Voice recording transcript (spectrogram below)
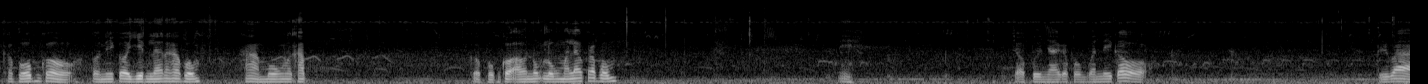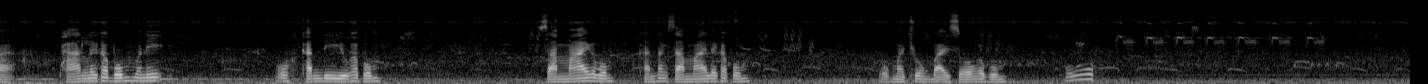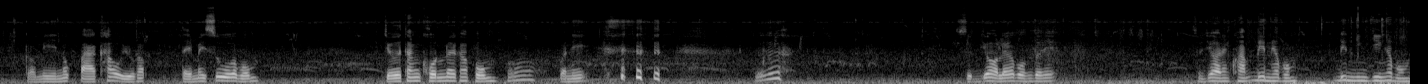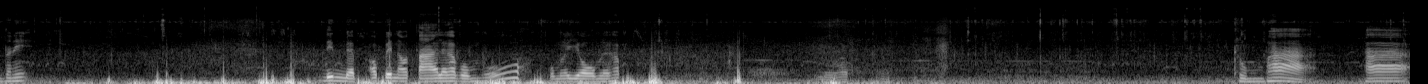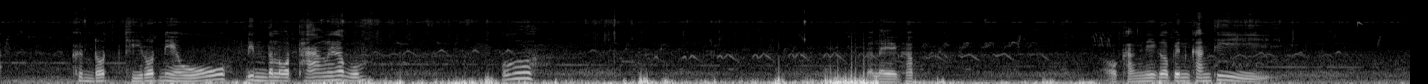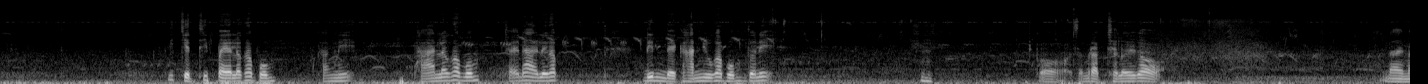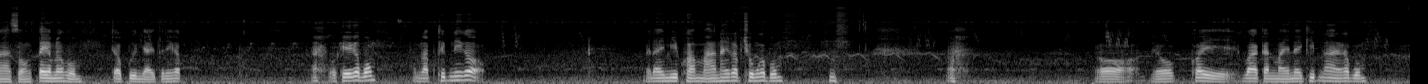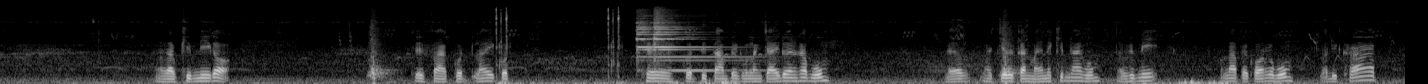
ครับผมก็ตอนนี้ก็เย็นแล้วนะครับผมห้าโมงแล้วครับ ก็ผมก็เอานกลงมาแล้วครับผมนี่เจ้าปืนใหญ่ครับผมวันนี้ก็ถือว่าผ่านเลยครับผมวันนี้โอ้คันดีอยู่ครับผมสามไม้ครับผมคันทั้งสามไม้เลยครับผมออกมาช่วงบ่ายสองครับผมโอ้ก็มีนกปลาเข้าอยู่ครับ แต่ไม่สู้ครับผม เจอทั้งคนด้วยครับผม โอ้วันนี้ สุดยอดเลยครับผมตัวนี้ สุดยอดในความดิ้นครับผม ดิ้นจริง ๆ ครับผมตัวนี้ ดิ้นแบบเอาเป็นเอาตายเลยครับผม โอ้ผมเลยโยมเลยครับดูครับคลุมผ้าผ้าขึ้นรถขี่รถเนี่ยโอ้ดิ้นตลอดทางเลยครับผม โอ้ก็เลยครับออกครั้งนี้ก็เป็นครั้งที่ ที่เจ็ดที่แปดแล้วครับผม ครั้งนี้ผ่านแล้วครับผมใช้ได้เลยครับ ดิ้นเด็กหันอยู่ครับผมตัวนี้ ก็สำหรับเฉลยก็ ได้มาสองเต็มแล้วผม เจ้าปืนใหญ่ตัวนี้ครับอะโอเคครับผมสำหรับคลิปนี้ก็ ไม่ได้มีความหมายให้รับชมครับผมก็เดี๋ยวค่อยว่ากันใหม่ในคลิปหน้านะครับผมสำหรับคลิปนี้ก็ช่วยฝากกดไลค์กดแชร์กดติดตามเป็นกำลังใจด้วยนะครับผม แล้วมาเจอกันใหม่ในคลิปหน้าครับผมสำหรับคลิปนี้ลาไปก่อนครับผม สวัสดีครับ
